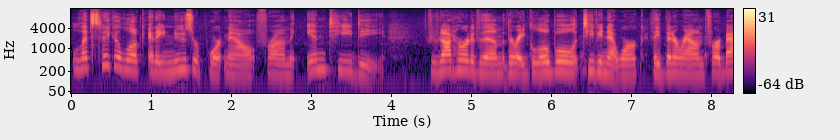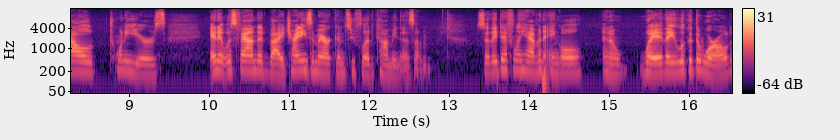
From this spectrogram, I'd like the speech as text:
Let's take a look at a news report now from NTD. If you've not heard of them, they're a global TV network. They've been around for about 20 years, and it was founded by Chinese Americans who fled communism. So they definitely have an angle and a way they look at the world.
